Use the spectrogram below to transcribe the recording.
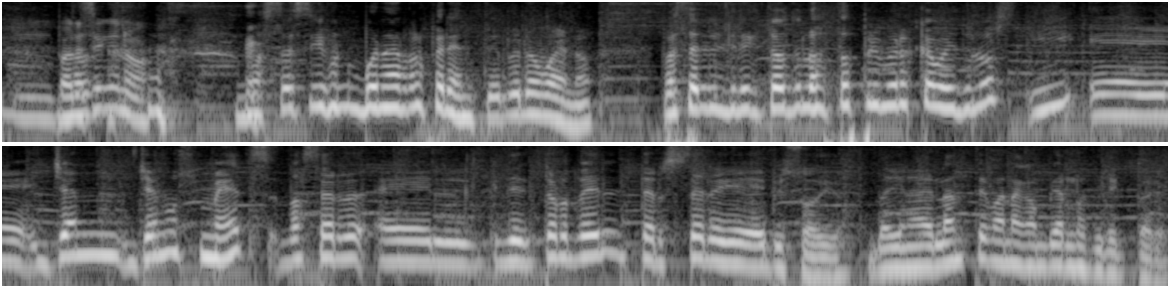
Mm, Parece No- que no. No sé si es un buen referente, pero bueno. Va a ser el director de los dos primeros capítulos y eh, Jan, Janus Metz va a ser el director del tercer episodio. De ahí en adelante van a cambiar los directores.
